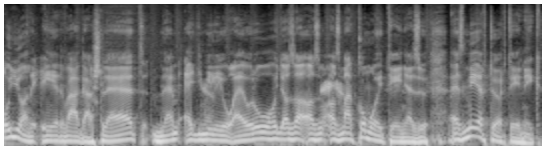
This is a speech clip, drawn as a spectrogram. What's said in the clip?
olyan érvágás lehet, nem egy millió euró, hogy az, az, az már komoly tényező. Ez miért történik?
